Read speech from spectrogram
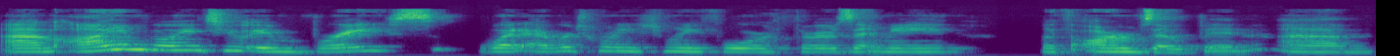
Um, I am going to embrace whatever 2024 throws at me with arms open. Um,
